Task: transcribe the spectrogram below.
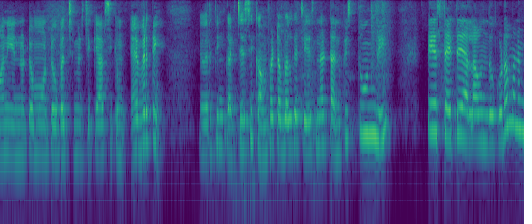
ఆనియన్ టొమాటో పచ్చిమిర్చి క్యాప్సికమ్ ఎవ్రీథింగ్. ఎవ్రీథింగ్ కట్ చేసి కంఫర్టబుల్గా చేసినట్టు అనిపిస్తుంది. టేస్ట్ అయితే ఎలా ఉందో కూడా మనం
